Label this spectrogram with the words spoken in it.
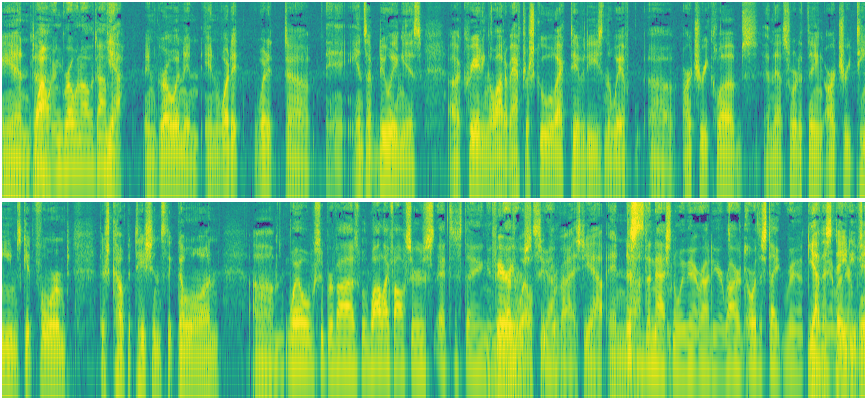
And Wow, uh, and growing all the time. yeah, and growing and and what it what it uh, ends up doing is uh, creating a lot of after school activities in the way of uh, archery clubs and that sort of thing. Archery teams get formed. There's competitions that go on. Um, Well supervised with wildlife officers at this thing. And very others. well supervised, yeah. And This uh, is the national event right here, right, or the state event. Yeah, the event state here, event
